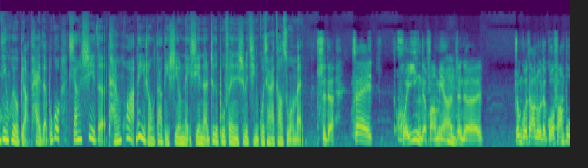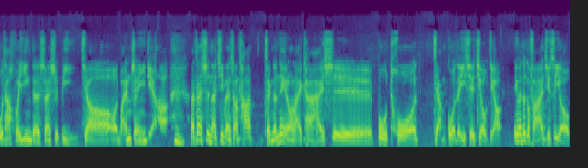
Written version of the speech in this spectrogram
定会有表态的。不过，详细的谈话内容到底是有哪些呢？这个部分是不是请国强来告诉我们？是的，在。回应的方面啊，这个中国大陆的国防部他回应的算是比较完整一点哈，嗯啊，但是呢，基本上它整个内容来看还是不脱讲过的一些旧调，因为那个法案其实有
